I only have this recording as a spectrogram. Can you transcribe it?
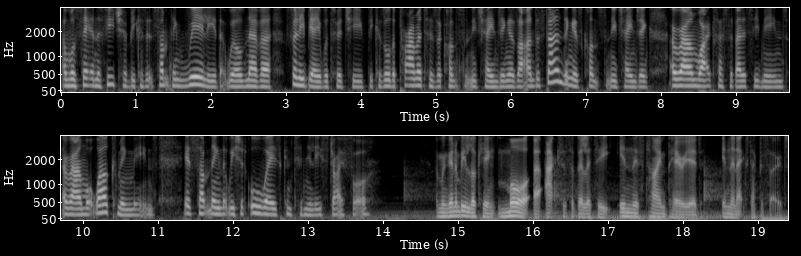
and we'll see it in the future because it's something really that we'll never fully be able to achieve because all the parameters are constantly changing as our understanding is constantly changing around what accessibility means, around what welcoming means. It's something that we should always continually strive for. And we're going to be looking more at accessibility in this time period in the next episode.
